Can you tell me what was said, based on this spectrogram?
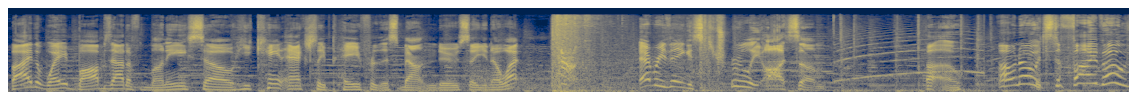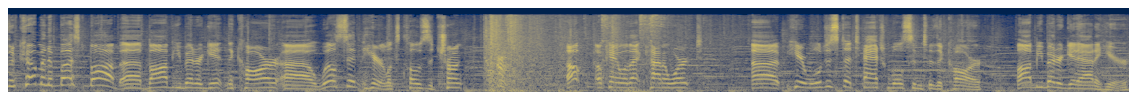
By the way, Bob's out of money, so he can't actually pay for this Mountain Dew, so you know what? Everything is truly awesome. Uh-oh. Oh no, it's the 5-0. They're coming to bust Bob. Uh, Bob, you better get in the car. Uh, Wilson, here, let's close the trunk. Oh, okay, well, that kind of worked. Uh, here, we'll just attach Wilson to the car. Bob, you better get out of here.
